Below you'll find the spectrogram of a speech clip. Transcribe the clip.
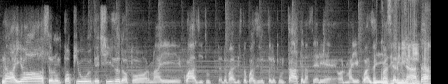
No, io sono un po' più deciso dopo ormai quasi tutte, dopo aver visto quasi tutte le puntate, la serie ormai è quasi, È quasi terminata. finita.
